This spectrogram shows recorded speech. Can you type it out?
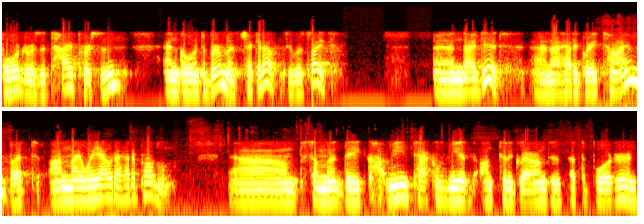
border as a Thai person and go into Burma and check it out and see what it's like. And I did, and I had a great time. But on my way out, I had a problem. Um, someone they caught me and tackled me onto the ground at the border and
